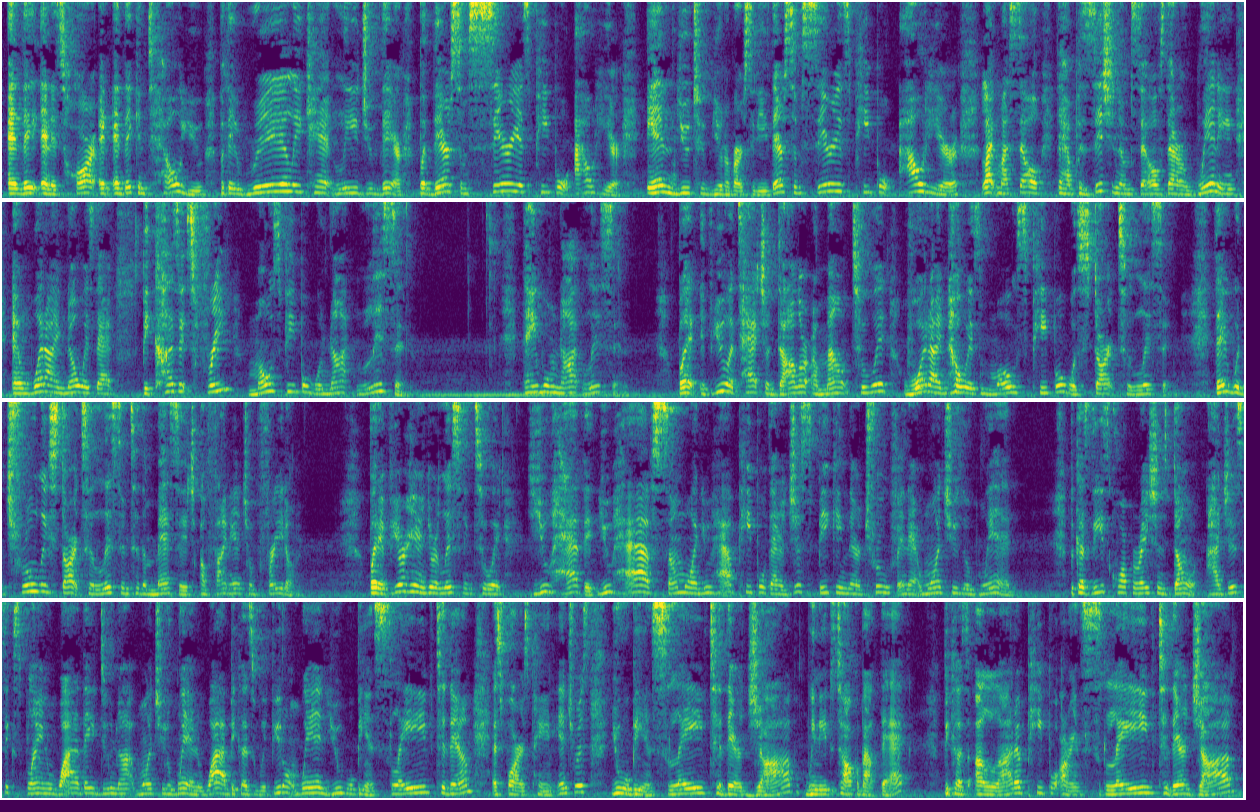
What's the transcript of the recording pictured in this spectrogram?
And they and it's hard and, and they can tell you but they really can't lead you there. But there's some serious people out here in youtube university. There's some serious people out here like myself that have positioned themselves that are winning. And what i know is that because it's free most people will not listen. They will not listen but if you attach a dollar amount to it, what I know is most people would start to listen. They would truly start to listen to the message of financial freedom. But if you're here and you're listening to it, you have it. You have someone, you have people that are just speaking their truth and that want you to win because these corporations don't. I just explained why they do not want you to win. Why? Because if you don't win, you will be enslaved to them as far as paying interest. You will be enslaved to their job. We need to talk about that because a lot of people are enslaved to their job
